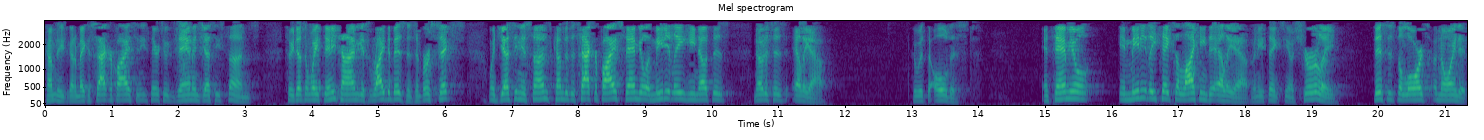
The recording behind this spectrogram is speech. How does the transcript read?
come, he's going to make a sacrifice and he's there to examine Jesse's sons. So he doesn't waste any time. He gets right to business. In verse 6, when Jesse and his sons come to the sacrifice, Samuel immediately, he notices, notices Eliab, who was the oldest. And Samuel immediately takes a liking to Eliab and he thinks, you know, surely this is the Lord's anointed.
